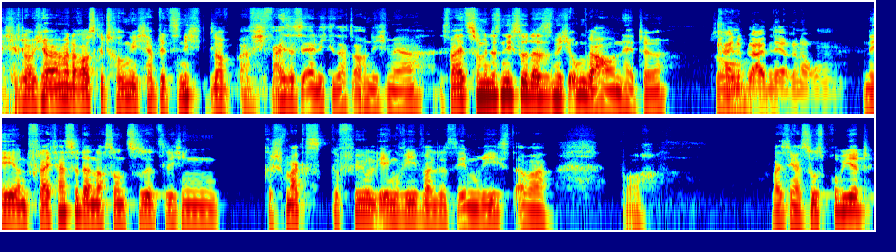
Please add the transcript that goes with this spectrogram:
ich glaube, ich habe einmal daraus getrunken. Ich habe jetzt nicht, glaube ich weiß es ehrlich gesagt auch nicht mehr. Es war jetzt zumindest nicht so, dass es mich umgehauen hätte. So. Keine bleibende Erinnerung. Nee, und vielleicht hast du dann noch so einen zusätzlichen Geschmacksgefühl irgendwie, weil du es eben riechst, aber boah. Weiß nicht, hast du es probiert?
